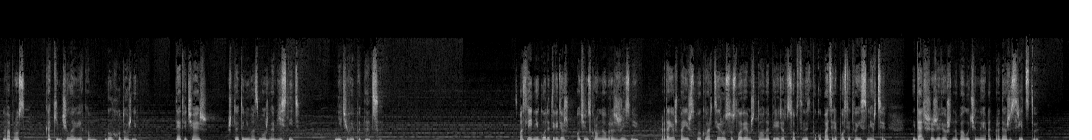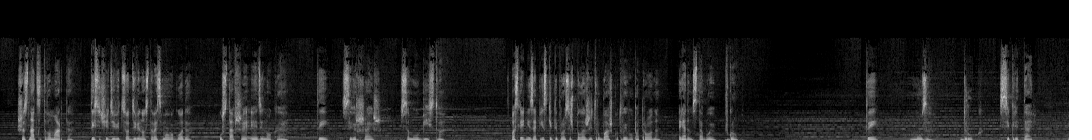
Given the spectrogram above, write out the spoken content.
На вопрос «Каким человеком был художник?» ты отвечаешь, что это невозможно объяснить. Нечего и пытаться. В последние годы ты ведешь очень скромный образ жизни – Продаешь парижскую квартиру с условием, что она перейдет в собственность покупателя после твоей смерти. И дальше живешь на полученные от продажи средства. 16 марта 1998 года, уставшая и одинокая, ты совершаешь самоубийство. В последней записке ты просишь положить рубашку твоего патрона рядом с тобой в гроб. Ты – муза, друг, секретарь,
